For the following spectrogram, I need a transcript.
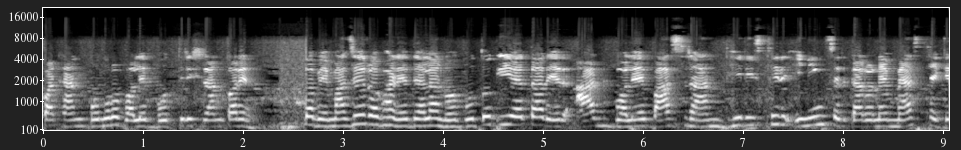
পাঠান পনেরো বলে বত্রিশ রান করেন। তবে মাঝের ওভারে দেলানো পর্তুগিয়াতারের আট বলে পাঁচ রান ধীর স্থির ইনিংসের কারণে ম্যাচ থেকে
